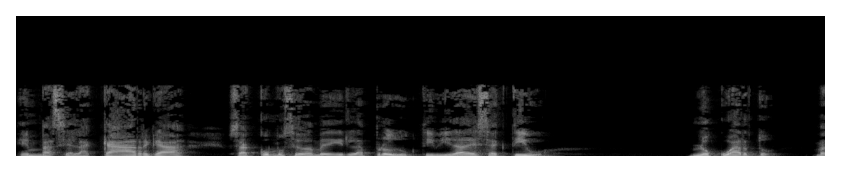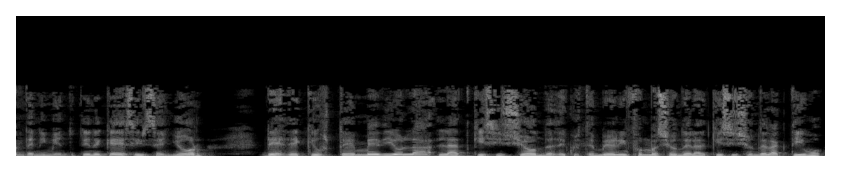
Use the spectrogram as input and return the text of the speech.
en base a la carga, o sea, cómo se va a medir la productividad de ese activo. Lo cuarto, mantenimiento tiene que decir, señor, desde que usted me dio la, la, adquisición, desde que usted me dio la información de la adquisición del activo,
